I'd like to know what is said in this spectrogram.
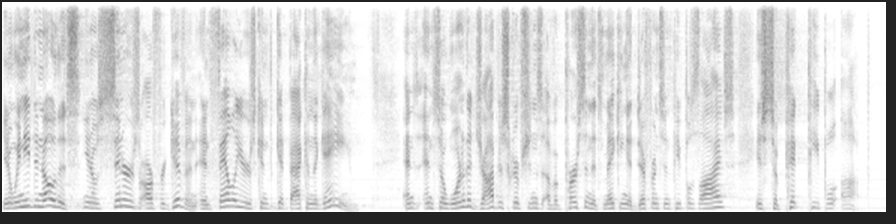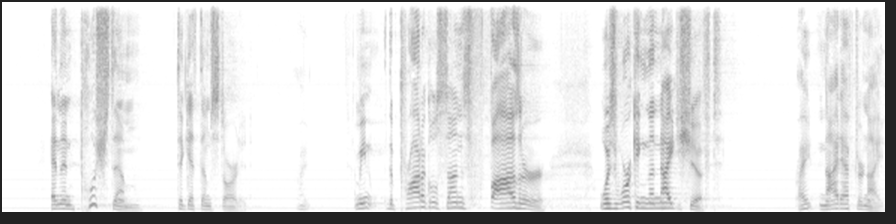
You know, we need to know that, you know, sinners are forgiven and failures can get back in the game. And, and so, one of the job descriptions of a person that's making a difference in people's lives is to pick people up and then push them to get them started. I mean, the prodigal son's father was working the night shift, right? Night after night.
